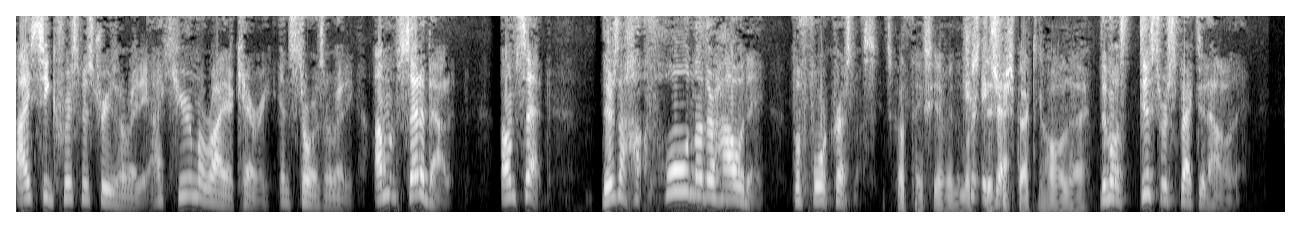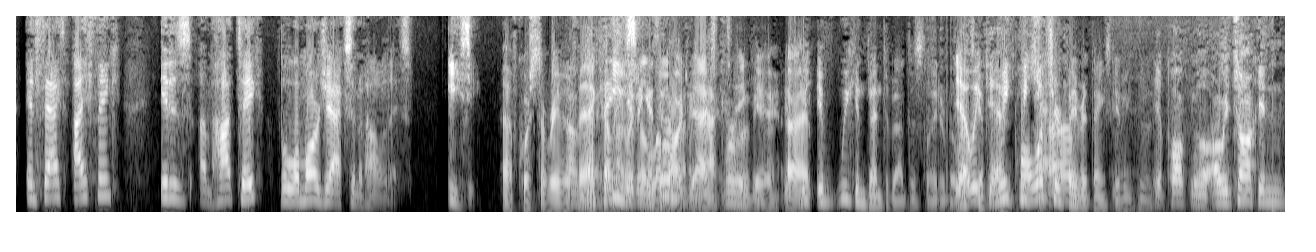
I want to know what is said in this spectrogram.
I see Christmas trees already. I hear Mariah Carey in stores already. I'm upset about it. I'm upset. There's a ho- whole nother holiday before Christmas. It's called Thanksgiving, the most Exactly. disrespected holiday. The most disrespected holiday. In fact, I think it is um, hot take the Lamar Jackson of holidays. Easy. Uh, of course, the Raven Oh, fan Thanksgiving coming the Lamar. Jackson We're take here. on. If, we, if we can vent about this later, but Yeah, let's we get can. back. We- Paul, we what's can. your favorite Thanksgiving food? Yeah, Paul. Well, are we talking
